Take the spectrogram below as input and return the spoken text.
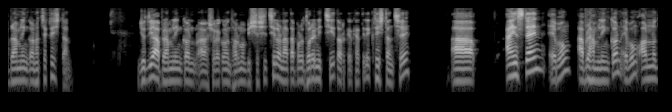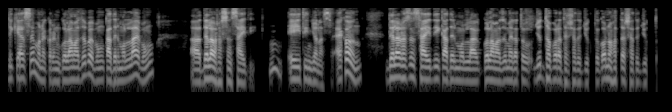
আব্রাহাম লিঙ্কন হচ্ছে খ্রিস্টান। যদিও আব্রাহাম লিঙ্কন আসলে কোনো ধর্ম বিশ্বাসী ছিল না। তারপরে ধরে নিচ্ছি তর্কের খাতিরে খ্রিস্টান সে। আইনস্টাইন এবং আব্রাহাম লিঙ্কন এবং অন্যদিকে আছে মনে করেন গোলাম আজম এবং কাদের মোল্লা এবং আ হোসেন। হুম? এই ৩ জন আছে। এখন দেলোয়ার হোসেন সাঈদী, কাদের মোল্লা, গোলাম আজম এরা তো যুদ্ধাপরাধের সাথে যুক্ত, গণহত্যার সাথে যুক্ত।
